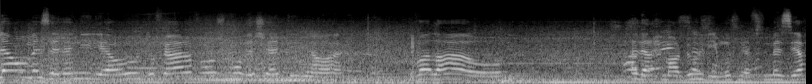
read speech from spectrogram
لا ومازال اني اليهود وفعلا فرونشمون ذا شادينا فوالا هذا رحمة ربي ودي يموت نفس المزيح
